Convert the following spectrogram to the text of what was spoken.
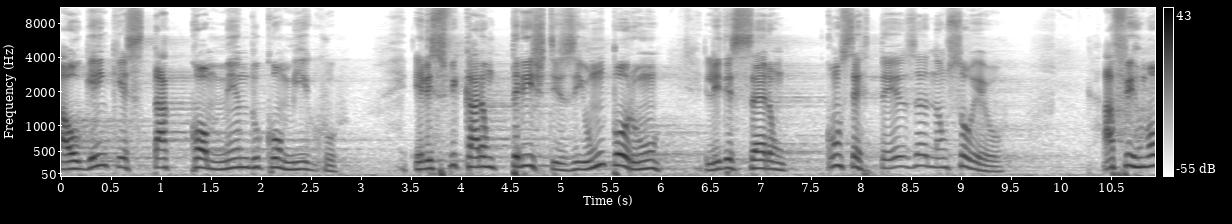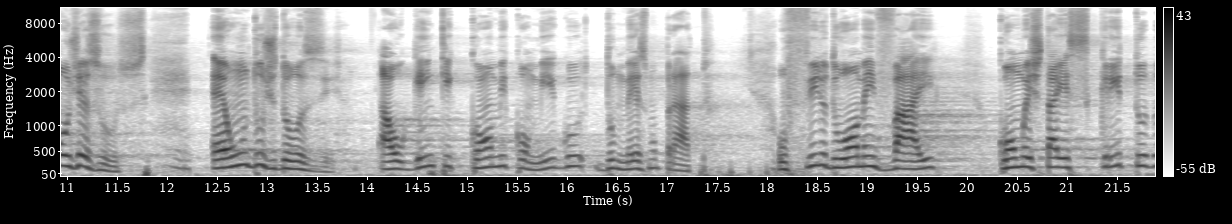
alguém que está comendo comigo. Eles ficaram tristes e, um por um, lhe disseram: Com certeza não sou eu. Afirmou Jesus: É um dos doze alguém que come comigo do mesmo prato. O filho do homem vai, como está escrito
